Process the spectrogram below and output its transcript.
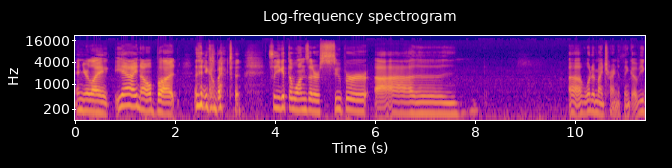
and you're like, "Yeah, I know," but and then you go back to. So you get the ones that are super. Uh, uh, what am I trying to think of? You,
